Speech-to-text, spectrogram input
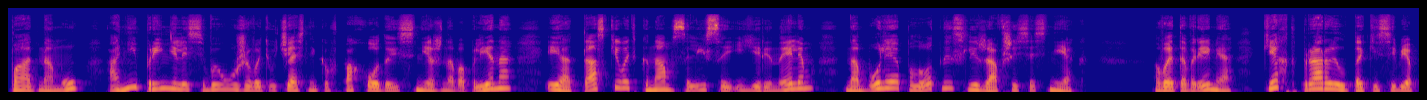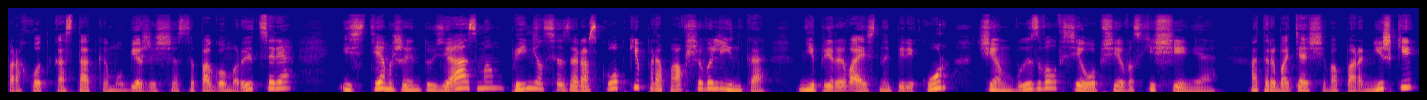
По одному они принялись выуживать участников похода из снежного плена и оттаскивать к нам с Лисой и Еринелем на более плотный слежавшийся снег. В это время Кехт прорыл таки себе проход к остаткам убежища сапогом рыцаря и с тем же энтузиазмом принялся за раскопки пропавшего Линка, не прерываясь на перекур, чем вызвал всеобщее восхищение. От работящего парнишки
